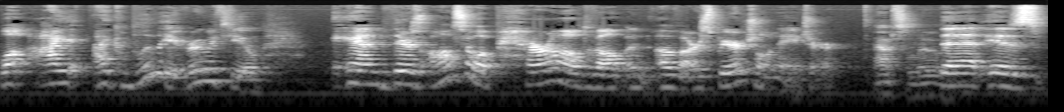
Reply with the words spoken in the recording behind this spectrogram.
Well, I, I completely agree with you. And there's also a parallel development of our spiritual nature Absolutely. that is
